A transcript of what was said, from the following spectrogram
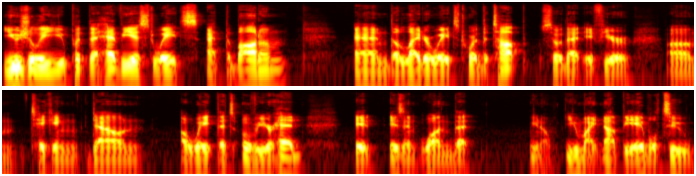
usually you put the heaviest weights at the bottom and the lighter weights toward the top so that if you're um, taking down a weight that's over your head, it isn't one that you know you might not be able to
